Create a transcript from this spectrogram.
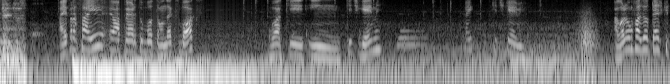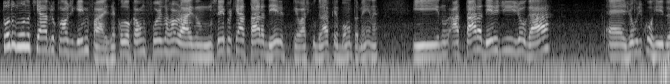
verem. Aí para sair eu aperto o botão do Xbox. Vou aqui em Kit Game. Aí, Kit Game. Agora vamos fazer o teste que todo mundo que abre o Cloud Game faz. É colocar um Forza Horizon. Não sei porque é a tara deles Porque eu acho que o gráfico é bom também, né? E a tara deles de jogar é, jogo de corrida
